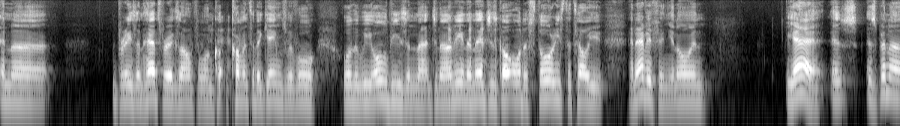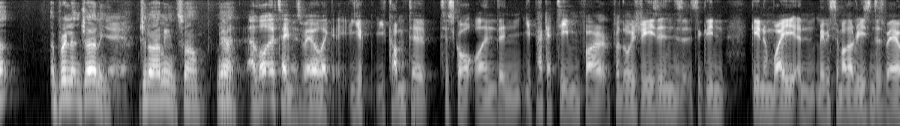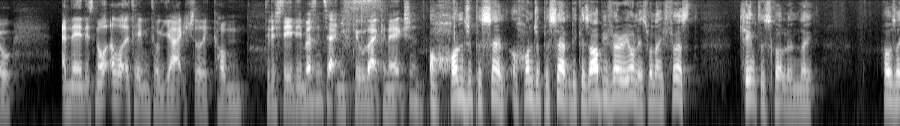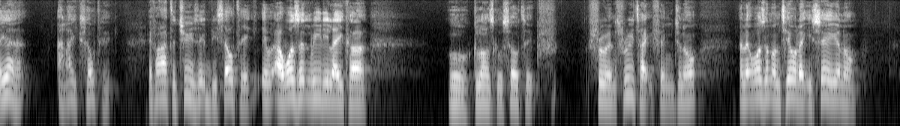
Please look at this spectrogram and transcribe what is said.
in the Brazen Head, for example, and co- coming to the games with all all the wee oldies and that. Do you know what I mean? And they just got all the stories to tell you and everything. You know, and yeah, it's it's been a a brilliant journey. Yeah. Do you know what I mean? So yeah, A lot of the time as well, like you you come to, to Scotland and you pick a team for, for those reasons. It's the green green and white and maybe some other reasons as well. And then it's not a lot of time until you actually come to the stadium, isn't it? And you feel that connection. a hundred percent, a hundred percent. Because I'll be very honest, when I first came to Scotland, like I was like, yeah, I like Celtic. If I had to choose, it'd be Celtic. It, I wasn't really like a oh Glasgow Celtic f- through and through type thing, you know. And it wasn't until, like you say, you know,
